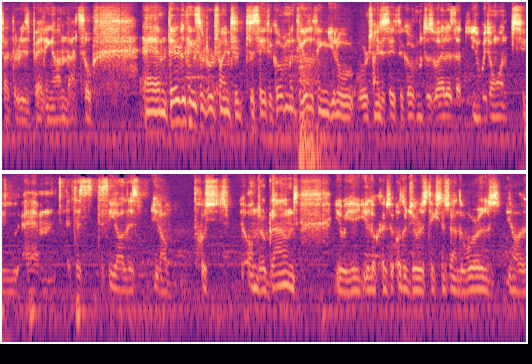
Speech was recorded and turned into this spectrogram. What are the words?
that there is betting on that. So um, they're the things that we're trying to, to say to government. The other thing you know we're trying to say to government as well is that you know we don't want to um, to, to see all this you know pushed underground. You know, you, you look at other jurisdictions around the world. You know,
